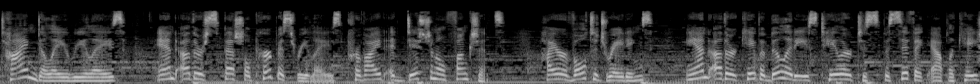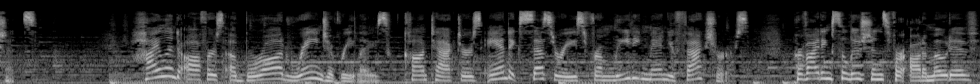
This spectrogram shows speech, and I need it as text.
Time delay relays and other special purpose relays provide additional functions, higher voltage ratings, and other capabilities tailored to specific applications. Heilind offers a broad range of relays, contactors, and accessories from leading manufacturers, providing solutions for automotive,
